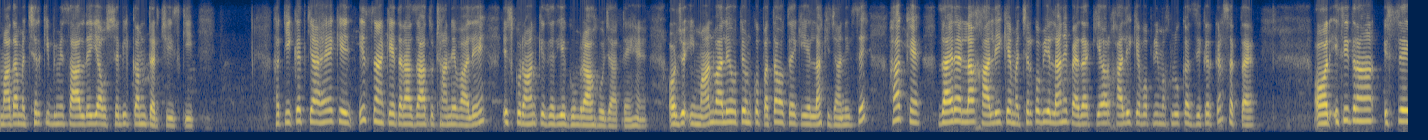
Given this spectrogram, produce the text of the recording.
مادہ مچھر کی بھی مثال دے یا اس سے بھی کم تر چیز کی۔ حقیقت کیا ہے کہ اس طرح کے اعتراضات اٹھانے والے اس قرآن کے ذریعے گمراہ ہو جاتے ہیں۔ اور جو ایمان والے ہوتے ہیں، ان کو پتہ ہوتا ہے کہ یہ اللہ کی جانب سے حق ہے۔ ظاہر اللہ خالی کے مچھر کو بھی اللہ نے پیدا کیا اور خالی کے وہ اپنی مخلوق کا ذکر کر سکتا ہے۔ اور اسی طرح اس سے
